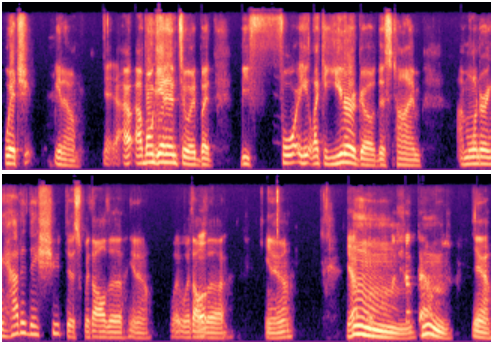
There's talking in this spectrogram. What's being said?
Which you know, I, I won't get into it, but before like a year ago this time, I'm wondering how did they shoot this with all the you know with, with all the you know Yeah, hmm, yeah.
